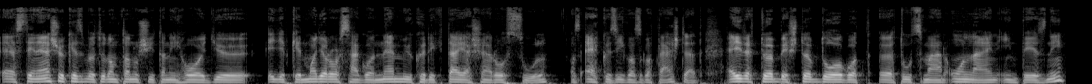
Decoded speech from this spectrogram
Ezt én első kézből tudom tanúsítani, hogy egyébként Magyarországon nem működik teljesen rosszul az e-közigazgatás, tehát egyre több és több dolgot tudsz már online intézni,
